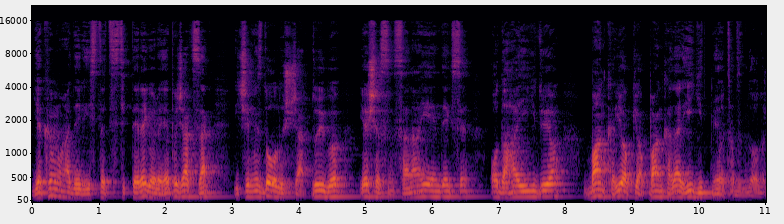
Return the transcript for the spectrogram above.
yakın vadeli istatistiklere göre yapacaksak içimizde oluşacak duygu yaşasın sanayi endeksi o daha iyi gidiyor. Banka yok yok bankalar iyi gitmiyor tadında olur.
